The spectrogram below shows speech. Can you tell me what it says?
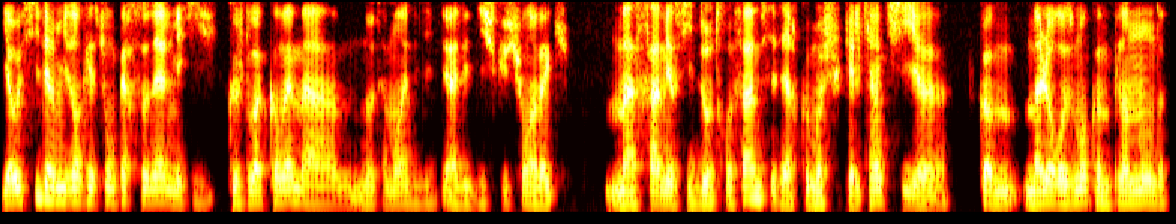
Il y a aussi des remises en question personnelles, mais qui, que je dois quand même à, notamment à des, discussions avec ma femme et aussi d'autres femmes. C'est-à-dire que moi, je suis quelqu'un qui, euh, comme malheureusement comme plein de monde,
